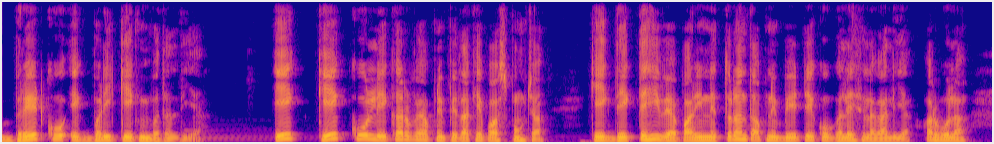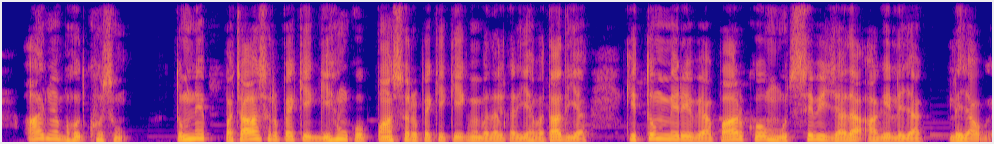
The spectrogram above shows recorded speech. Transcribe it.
ब्रेड को एक बड़ी केक में बदल दिया। एक केक को लेकर वह अपने पिता के पास पहुँचा। केक देखते ही व्यापारी ने तुरंत अपने बेटे को गले से लगा लिया और बोला, आज मैं बहुत खुश हूँ। तुमने पचास रुपए के गेहूँ को पाँच सौ रुपये के केक में बदल कर यह बता दिया कि तुम मेरे व्यापार को मुझसे भी ज़्यादा आगे ले जा, ले जाओगे।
